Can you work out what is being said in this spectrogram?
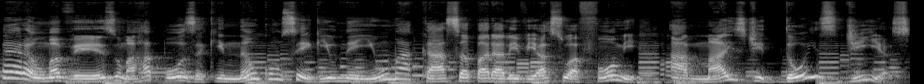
Era uma vez uma raposa que não conseguiu nenhuma caça para aliviar sua fome há mais de dois dias.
